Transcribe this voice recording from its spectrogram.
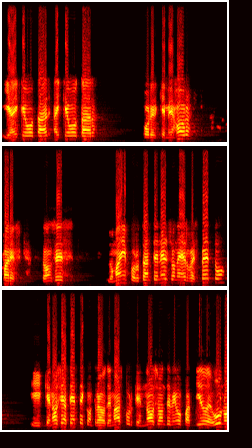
y hay que votar, hay que votar por el que mejor parezca. Entonces, lo más importante, Nelson, es el respeto y que no se atente contra los demás porque no son del mismo partido de uno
